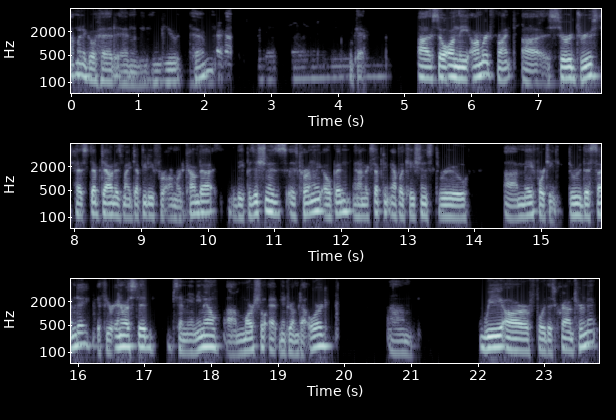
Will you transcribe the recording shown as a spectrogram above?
I'm going to go ahead and mute them. Okay. Uh, so on the armored front, uh, Sir Droost has stepped down as my deputy for armored combat. The position is is currently open, and I'm accepting applications through uh, May 14th, through this Sunday. If you're interested, send me an email, um, marshall at midrealm.org. Um, we are, for this Crown tournament,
